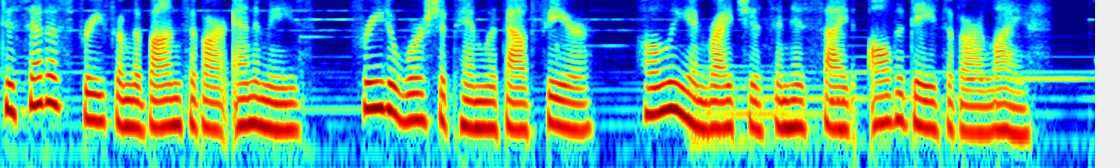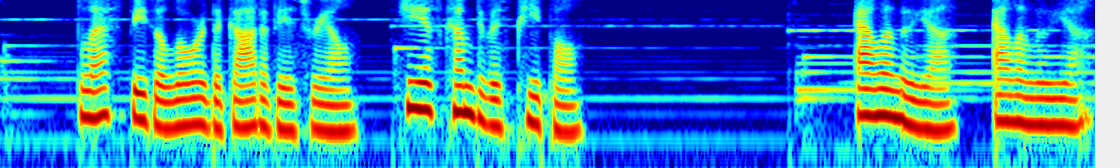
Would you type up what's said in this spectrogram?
to set us free from the bonds of our enemies, free to worship him without fear, holy and righteous in his sight all the days of our life. Blessed be the Lord the God of Israel, he has come to his people. Alleluia, Alleluia.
